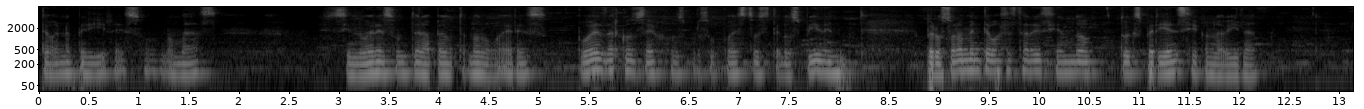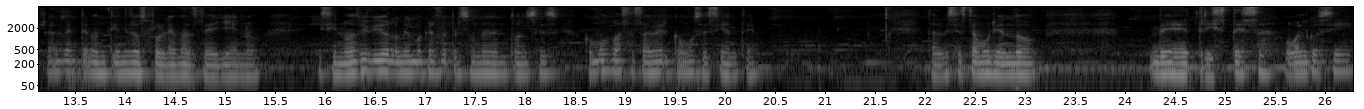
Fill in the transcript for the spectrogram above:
te van a pedir eso, no más. Si no eres un terapeuta, no lo eres. Puedes dar consejos, por supuesto, si te los piden, pero solamente vas a estar diciendo tu experiencia con la vida. Realmente no entiendes los problemas de lleno. Y si no has vivido lo mismo que esa persona, entonces, ¿cómo vas a saber cómo se siente? Tal vez está muriendo de tristeza o algo así.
